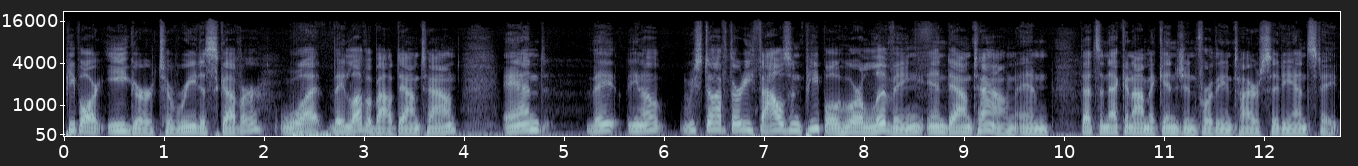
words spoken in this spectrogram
People are eager to rediscover what they love about downtown, and they, you know, we still have 30,000 people who are living in downtown, and that's an economic engine for the entire city and state.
